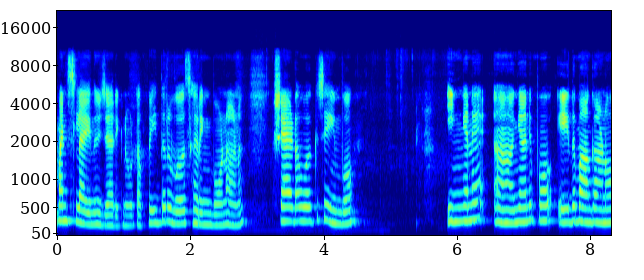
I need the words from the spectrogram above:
മനസ്സിലായി എന്ന് വിചാരിക്കുന്നു കേട്ടോ. അപ്പോൾ ഇത് റിവേഴ്സ് ഹെറിംഗ് ബോൺ ആണ്. ഷാഡോ വർക്ക് ചെയ്യുമ്പോൾ ഇങ്ങനെ ഞാനിപ്പോൾ ഏത് ഭാഗമാണോ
